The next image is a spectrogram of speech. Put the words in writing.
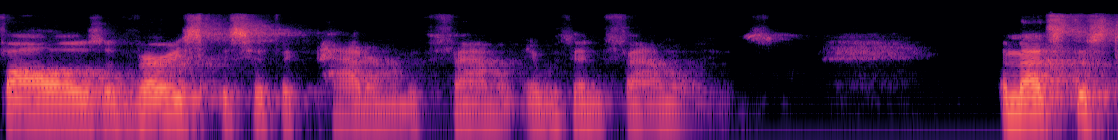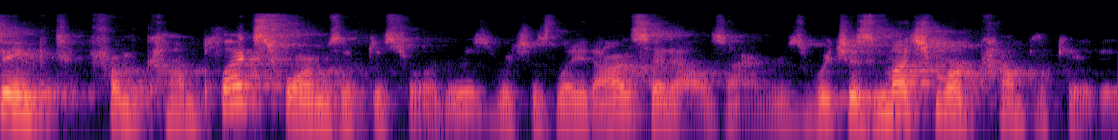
follows a very specific pattern with family, within families. And that's distinct from complex forms of disorders, which is late onset Alzheimer's, which is much more complicated.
